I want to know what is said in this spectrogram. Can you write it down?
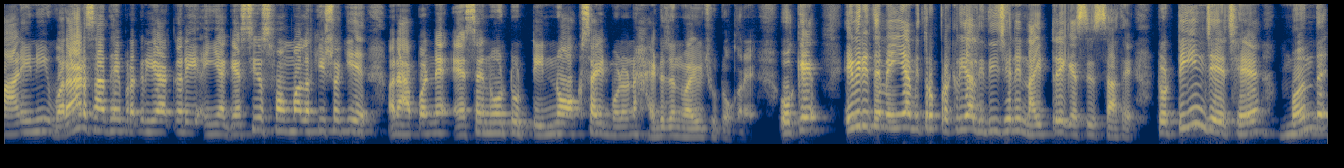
પાણીની વરાળ સાથે પ્રક્રિયા કરી, અહીંયા ગેસિયસ ફોર્મમાં લખી શકીએ અને આપણને SnO2 ટીનનો ઓક્સાઇડ મળ્યો અને હાઇડ્રોજન વાયુ છૂટો કરે. ઓકે એવી રીતે મેં અહીંયા મિત્રો પ્રક્રિયા લીધી છે એની નાઇટ્રિક એસિડ સાથે. તો ટીન જે છે, મંદ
